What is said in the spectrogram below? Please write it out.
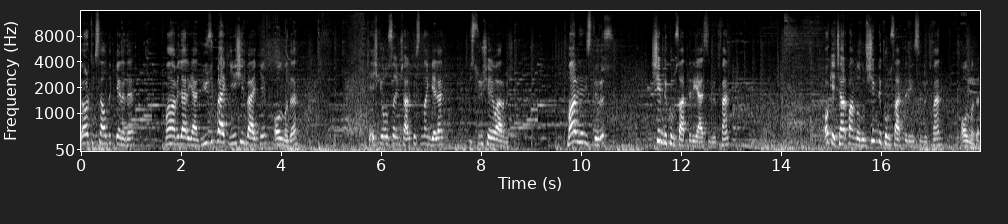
4x aldık gene de. Maviler geldi. Yüzük belki, yeşil belki. Olmadı. Keşke olsaymış arkasından gelen bir sürü şey varmış. Mavileri istiyoruz. Şimdi kum saatleri gelsin lütfen. Okey çarpan da olur. Şimdi kum saatleri insin lütfen. Olmadı.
